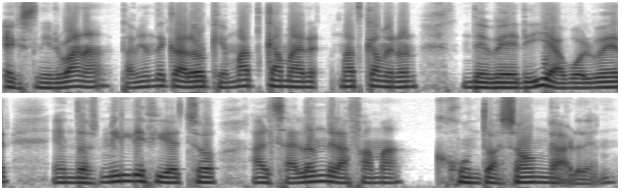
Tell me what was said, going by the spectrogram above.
ex Nirvana, también declaró que Matt, Cameron debería volver en 2018 al Salón de la Fama junto a Soundgarden.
